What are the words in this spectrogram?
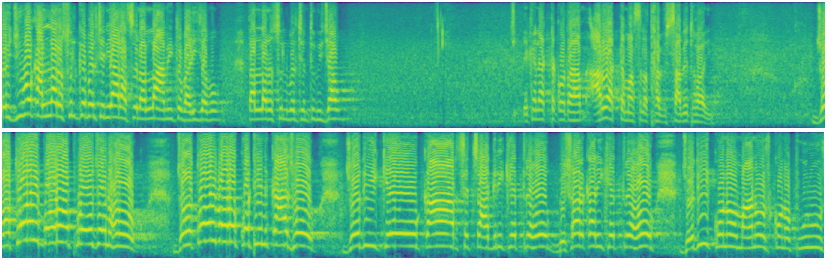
ওই যুবক আল্লাহ রসুলকে বলছেন, ইয়া রাসুল আল্লাহ আমি তো বাড়ি যাব। তা আল্লাহ রসুল বলছেন, তুমি যাও। এখানে একটা কথা আরও একটা মশলা সাবিত হয়। যতই বড় প্রয়োজন হোক, যতই বড় কঠিন কাজ হোক, যদি কেউ কার সে চাকরি ক্ষেত্রে হোক, বেসরকারি ক্ষেত্রে হোক, যদি কোনো মানুষ, কোনো পুরুষ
